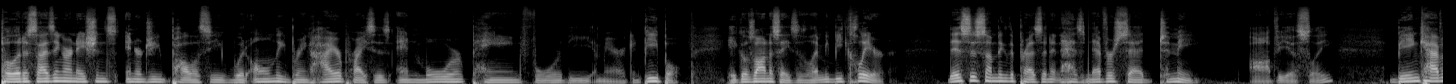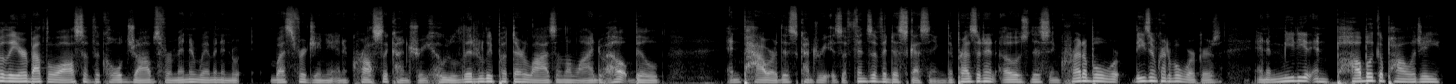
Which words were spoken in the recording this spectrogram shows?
Politicizing our nation's energy policy would only bring higher prices and more pain for the American people. He goes on to say, says, Let me be clear. This is something the president has never said to me, obviously. Being cavalier about the loss of the coal jobs for men and women in West Virginia and across the country who literally put their lives on the line to help build and power this country is offensive and disgusting. The president owes this incredible these incredible workers an immediate and public apology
